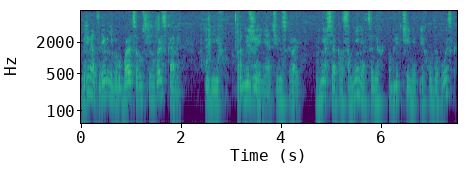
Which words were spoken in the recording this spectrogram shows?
время от времени вырубаются русскими войсками в ходе их продвижения через край, вне всякого сомнения в целях облегчения перехода войск,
